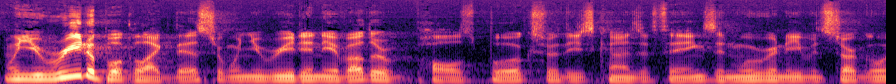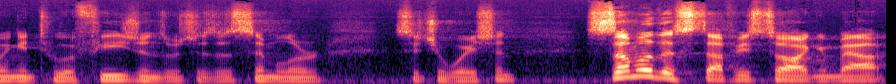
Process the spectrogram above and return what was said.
when you read a book like this, or when you read any of other Paul's books or these kinds of things, and we're going to even start going into Ephesians, which is a similar situation, some of the stuff he's talking about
